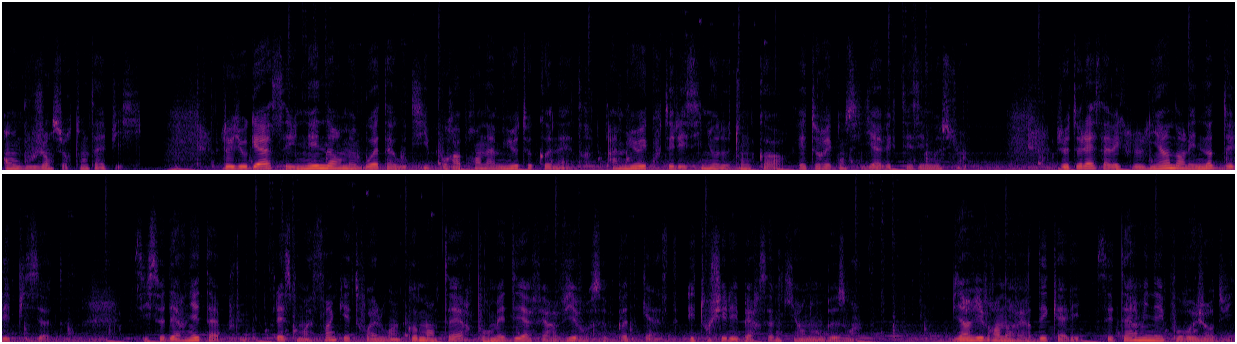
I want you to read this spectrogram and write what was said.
en bougeant sur ton tapis. Le yoga, c'est une énorme boîte à outils pour apprendre à mieux te connaître, à mieux écouter les signaux de ton corps et te réconcilier avec tes émotions. Je te laisse avec le lien dans les notes de l'épisode. Si ce dernier t'a plu, laisse-moi 5 étoiles ou un commentaire pour m'aider à faire vivre ce podcast et toucher les personnes qui en ont besoin. Bien vivre en horaire décalé, c'est terminé pour aujourd'hui.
